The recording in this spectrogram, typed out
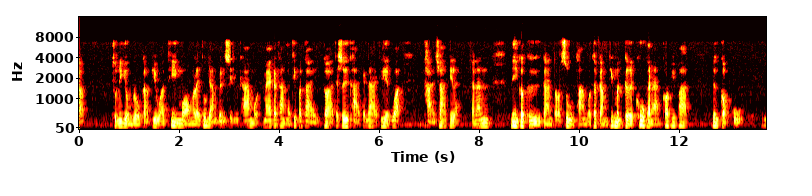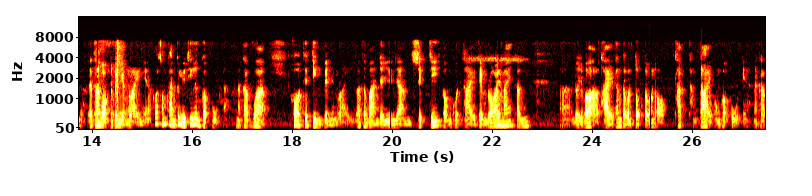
กับทุนนิยมโลกาภิวัตน์ที่มองอะไรทุกอย่างเป็นสินค้าหมดแม้กระทั่งอธิปไตย ก็อาจจะซื้อขายกันได้ที่เรียกว่า ขายชาตินี่แหละ ฉะนั้นนี่ก็คือการต่อสู้ทางวัฒกรรมที่มันเกิดคู่ขนานข้อพิพาทเรื่องเกาะกูดและทางออกจะเป็นอย่างไรเนี่ยข้อสำคัญก็อยู่ที่เรื่องเกาะกูดนะครับว่าข้อเท็จจริงเป็นอย่างไร รัฐบาลจะยืนยันสิทธิของคนไทยเต็มร้อยไหมทั้งโดยเฉพาะอ่าวไทยทั้งตะวันตกตะวันออกทักทางใต้ของเกาะกูดเนี่ยนะครับ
